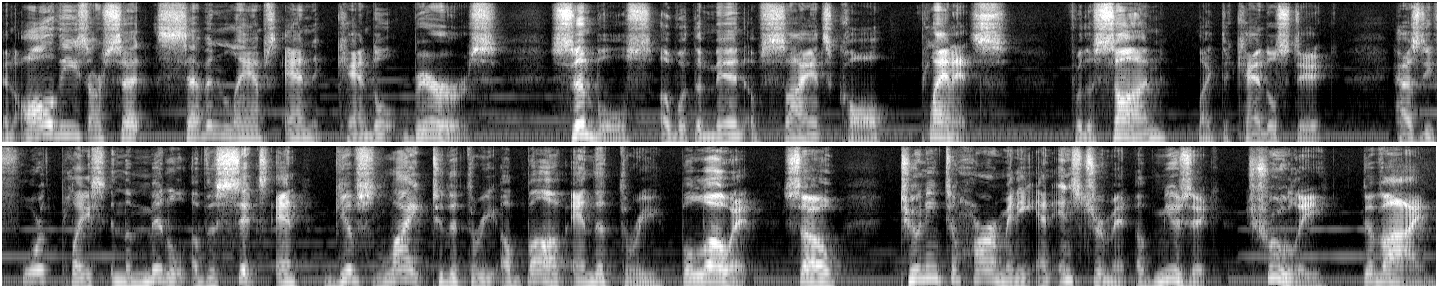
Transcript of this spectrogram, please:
and all these are set seven lamps and candle bearers, symbols of what the men of science call planets. For the sun, like the candlestick, has the fourth place in the middle of the sixth and gives light to the three above and the three below it. So, tuning to harmony an instrument of music truly divine.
